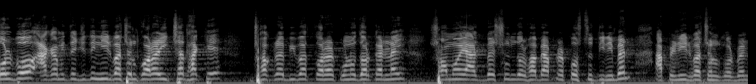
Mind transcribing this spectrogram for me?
বলব, আগামীতে যদি নির্বাচন করার ইচ্ছা থাকে ঝগড়া বিবাদ করার কোনো দরকার নাই। সময় আসবে, সুন্দরভাবে আপনার প্রস্তুতি নেবেন, আপনি নির্বাচন করবেন।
